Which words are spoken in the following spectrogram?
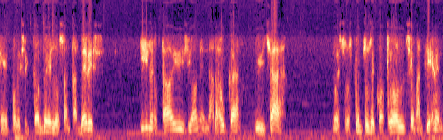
eh, por el sector de los Santanderes y la octava división en Arauca y Bichada nuestros puntos de control se mantienen,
